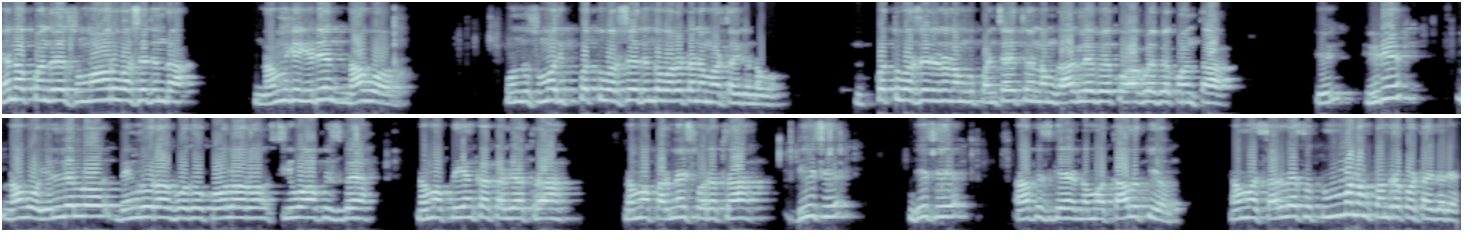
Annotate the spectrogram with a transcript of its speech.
ಏನಪ್ಪ ಅಂದ್ರೆ ಸುಮಾರು ವರ್ಷದಿಂದ ನಮಗೆ ಇಡೀ ನಾವು ಒಂದು ಸುಮಾರು ಇಪ್ಪತ್ತು ವರ್ಷದಿಂದ ಹೋರಾಟನೆ ಮಾಡ್ತಾ ನಾವು. ಇಪ್ಪತ್ತು ವರ್ಷದಿಂದ ನಮ್ಗೆ ಪಂಚಾಯತ್ ನಮ್ಗೆ ಆಗ್ಲೇಬೇಕು ಆಗ್ಲೇಬೇಕು ಅಂತ ಇಡೀ ನಾವು ಎಲ್ಲೆಲ್ಲೋ ಬೆಂಗಳೂರು ಆಗ್ಬೋದು, ಕೋಲಾರ, ಸಿ ಒ ಆಫೀಸ್ಗೆ, ನಮ್ಮ ಪ್ರಿಯಾಂಕಾ ಖರ್ಗೆ ಹತ್ರ, ನಮ್ಮ ಪರಮೇಶ್ವರ್ ಹತ್ರ, ಡಿ ಸಿ ಡಿ ಸಿ ಆಫೀಸ್ಗೆ ನಮ್ಮ ತಾಲೂಕಿಯು ನಮ್ಮ ಸರ್ವೇಸು ತುಂಬಾ ನಮ್ಗೆ ತೊಂದರೆ ಕೊಡ್ತಾ ಇದ್ದಾರೆ.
